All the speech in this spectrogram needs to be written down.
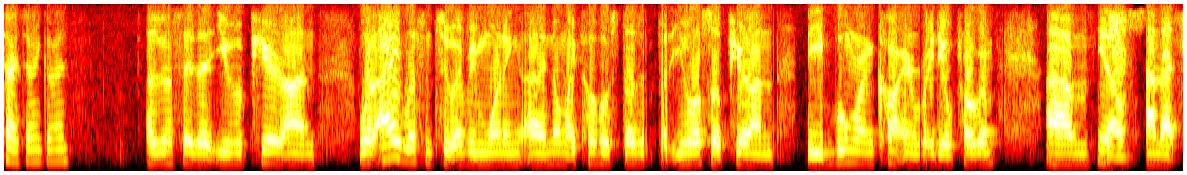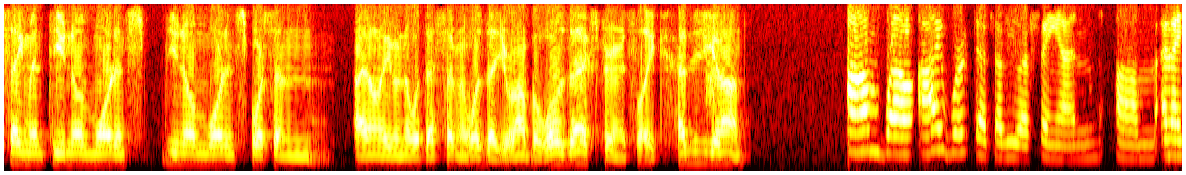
sorry, sorry, go ahead. I was going to say that you've appeared on what I listen to every morning. I know my co-host doesn't, but you've also appear on the Boomer and Carton radio program. Um, you know, on that segment, do you know more than do you know more than sports? And I don't even know what that segment was that you were on. But what was that experience like? How did you get on? Um, well, I worked at WFAN, um, and I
